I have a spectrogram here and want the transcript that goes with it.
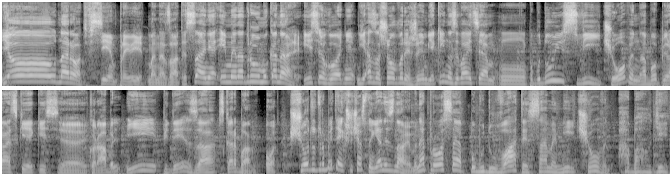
Йоу, народ, всім привіт! Мене звати Саня, і ми на другому каналі. І сьогодні я зайшов в режим, який називається м, Побудуй свій човен або піратський якийсь е, корабль, і піди за скарбами. От що тут робити, якщо чесно, я не знаю. Мене просить побудувати саме мій човен. Обалдеть.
